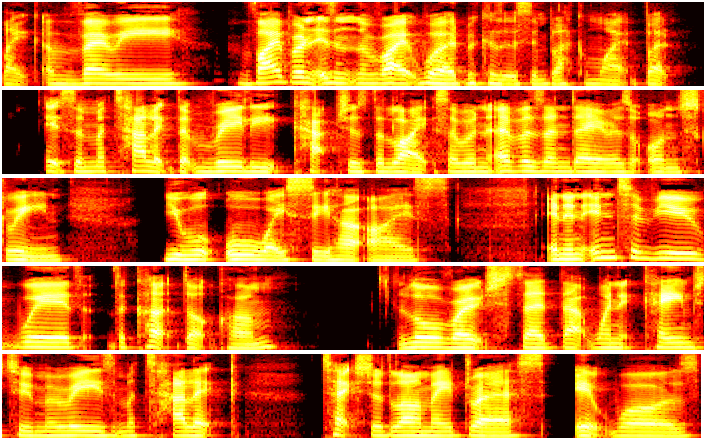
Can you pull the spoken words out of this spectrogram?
like a very vibrant isn't the right word because it's in black and white, but it's a metallic that really captures the light. So whenever Zendaya is on screen, you will always see her eyes. In an interview with thecut.com, Law Roach said that when it came to Marie's metallic textured lamé dress, it was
